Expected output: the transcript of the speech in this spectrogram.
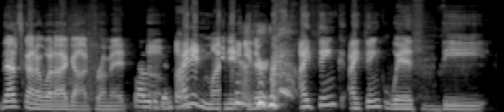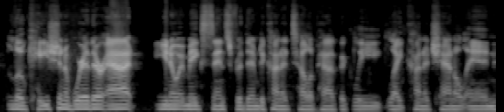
That's kind of what I got from it. Um, I didn't mind it either. I think I think with the location of where they're at, you know, it makes sense for them to kind of telepathically like kind of channel in.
